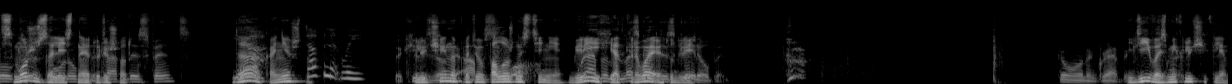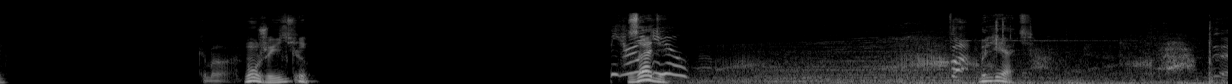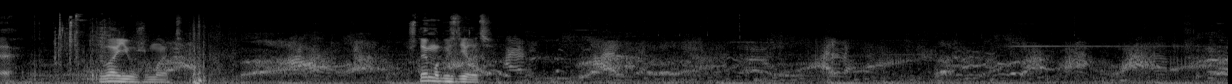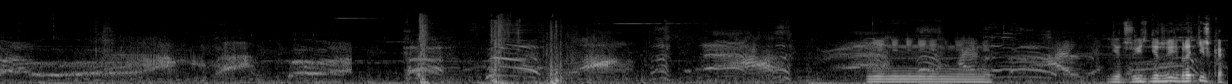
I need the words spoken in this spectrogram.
Сможешь залезть на эту решетку? Да, конечно. Ключи на противоположной стене. Бери их и открывай эту дверь. Иди и возьми ключи, Клем. Ну же, иди. Сзади. Блять. Твою ж мать. Что я могу сделать? Не-не-не-не-не-не-не. Держись, держись, братишка.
